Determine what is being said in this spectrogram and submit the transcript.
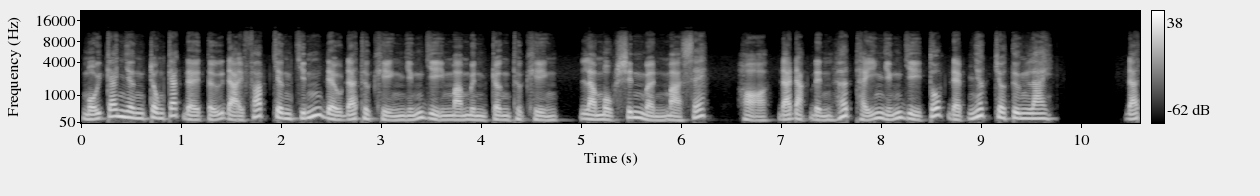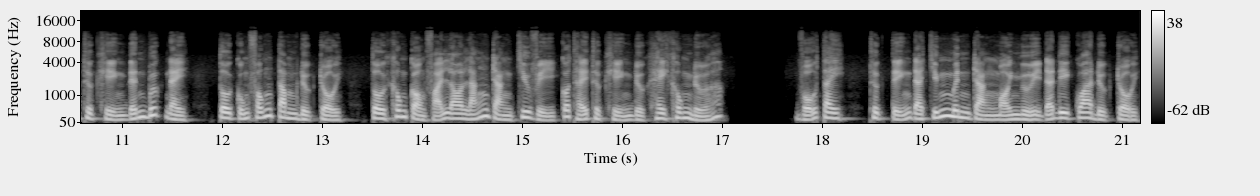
Mỗi cá nhân trong các đệ tử Đại Pháp chân chính đều đã thực hiện những gì mà mình cần thực hiện, là một sinh mệnh mà xét, họ đã đặt định hết thảy những gì tốt đẹp nhất cho tương lai. Đã thực hiện đến bước này, tôi cũng phóng tâm được rồi, tôi không còn phải lo lắng rằng chư vị có thể thực hiện được hay không nữa. Vỗ tay, thực tiễn đã chứng minh rằng mọi người đã đi qua được rồi,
